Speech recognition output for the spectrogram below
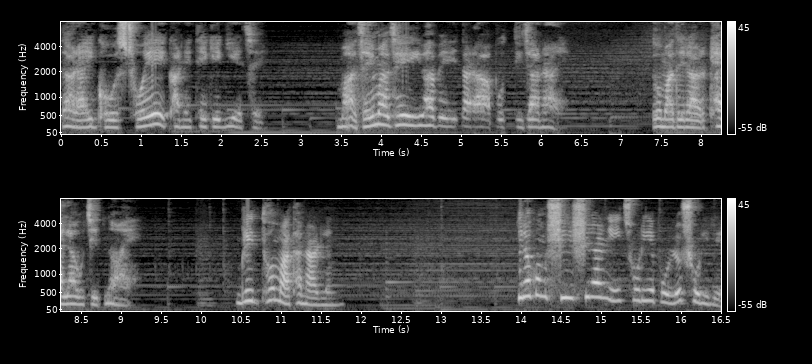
তারাই ঘোষ্ট হয়ে এখানে থেকে গিয়েছে। মাঝে মাঝে এইভাবে তারা আপত্তি জানায়। তোমাদের আর খেলা উচিত নয়। বৃদ্ধ মাথা নাড়লেন। কীরকম শিরশিরানি ছড়িয়ে পড়ল শরীরে।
